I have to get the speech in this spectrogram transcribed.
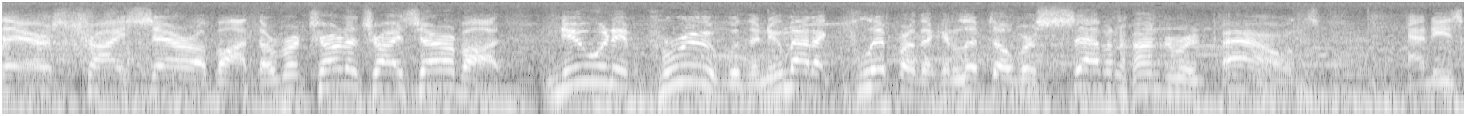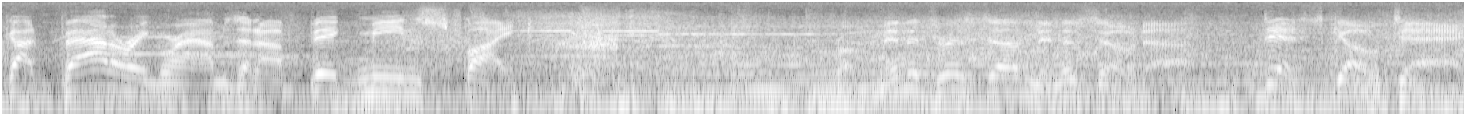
There's Tricerabot, the return of Tricerabot. New and improved with a pneumatic flipper that can lift over 700 pounds. And he's got battering rams and a big mean spike. From Minnetrista, Minnesota, Diskotek.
